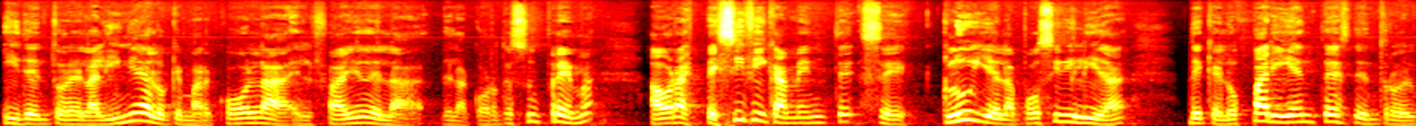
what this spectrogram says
y dentro de la línea de lo que marcó el fallo de la, Corte Suprema, ahora específicamente se excluye la posibilidad de que los parientes dentro de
